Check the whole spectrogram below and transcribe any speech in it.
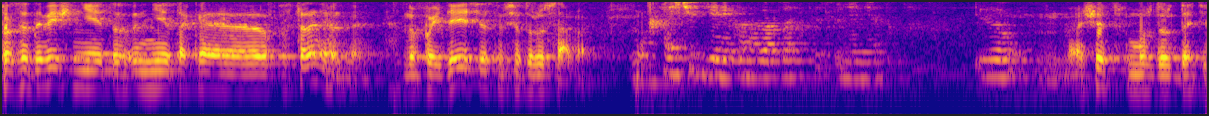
Просто эта вещь не, это, не такая распространенная, но по идее, естественно, все то же самое. А из чьих денег она заплатит, если у нее нет? А сейчас можно дать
